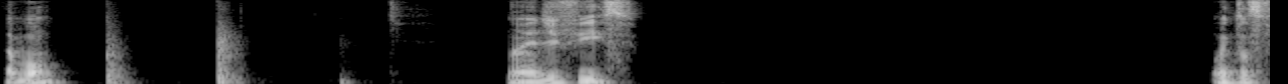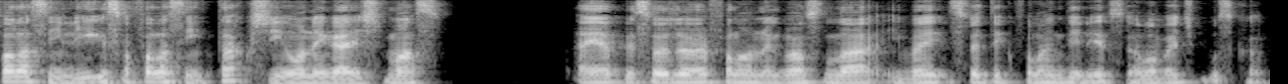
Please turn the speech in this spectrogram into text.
Tá bom? Não é difícil. Ou então você fala assim, liga e só fala assim, takushi onegai shimasu. Aí a pessoa já vai falar um negócio lá e vai, você vai ter que falar o endereço. Ela vai te buscar.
